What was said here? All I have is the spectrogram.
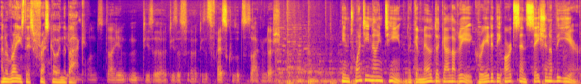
and erase this fresco in the back. Und da hinten diese, dieses, äh, dieses Fresko sozusagen löschen. In 2019, the Gemäldegalerie created the art sensation of the year.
